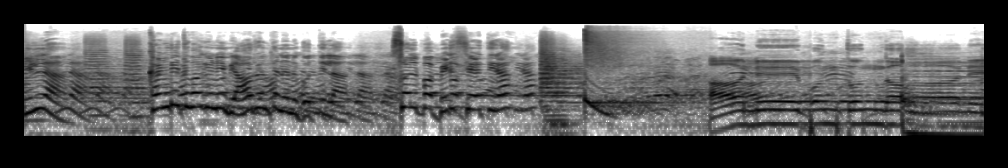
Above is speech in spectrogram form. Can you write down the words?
ಇಲ್ಲ. ಖಂಡಿತವಾಗಿ ನೀವು ಯಾರು ಅಂತ ನನಗೆ ಗೊತ್ತಿಲ್ಲ. ಸ್ವಲ್ಪ ಬಿಡಿಸಿ ಹೇಳ್ತೀರಾ? ಆನೆ ಬಂತೊಂದಾನೆ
